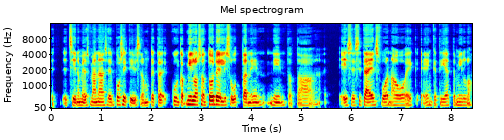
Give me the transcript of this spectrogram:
Et, et siinä mielessä mä näen sen positiivisena, mutta että kuinka, milloin se on todellisuutta, niin, niin tota, ei se sitä ensi vuonna ole, enkä tiedä, että milloin.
